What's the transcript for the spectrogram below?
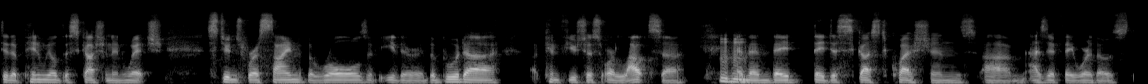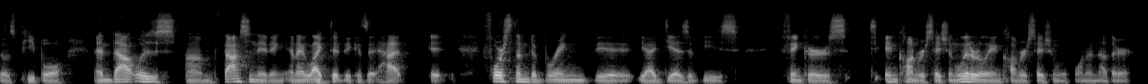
did a pinwheel discussion in which students were assigned the roles of either the Buddha, uh, Confucius, or Lao Tzu, mm-hmm. and then they they discussed questions um, as if they were those those people, and that was um, fascinating. And I liked it because it had it forced them to bring the the ideas of these thinkers in conversation, literally in conversation with one another,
